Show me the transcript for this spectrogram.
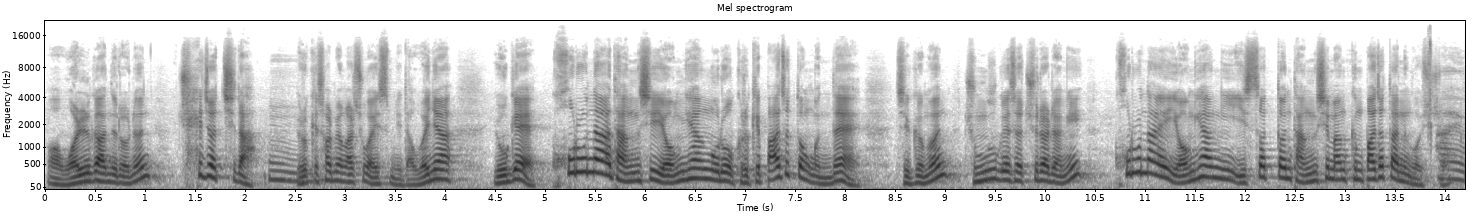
어, 월간으로는 최저치다. 음. 이렇게 설명할 수가 있습니다. 왜냐? 요게 코로나 당시 영향으로 그렇게 빠졌던 건데 지금은 중국에서 출하량이 코로나의 영향이 있었던 당시만큼 빠졌다는 것이죠. 아유.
